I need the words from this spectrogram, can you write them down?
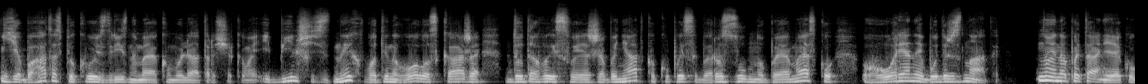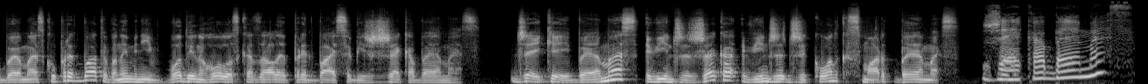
Я багато спілкуюсь з різними акумуляторщиками, і більшість з них в один голос каже: додави своє жабенятко, купи себе розумну БМС-ку, горя не будеш знати. Ну і на питання, яку БМС-ку придбати, вони мені в один голос казали: придбай собі Жека БМС. JK BMS, він же Жека, він же G-Kong Smart BMS. Жека БМС?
